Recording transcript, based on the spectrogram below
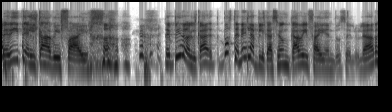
Pedite el Cabify. Te pido el ¿Vos tenés la aplicación Cabify en tu celular?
